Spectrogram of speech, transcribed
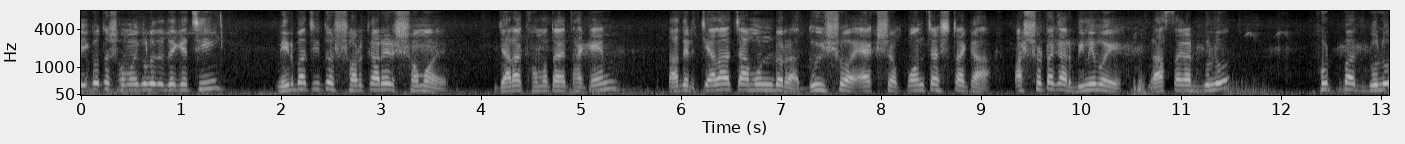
বিগত সময়গুলোতে দেখেছি নির্বাচিত সরকারের সময় যারা ক্ষমতায় থাকেন, তাদের চেলা চামুন্ডরা দুইশো, একশো, পঞ্চাশ টাকা, পাঁচশো টাকার বিনিময়ে রাস্তাঘাটগুলো, ফুটপাতগুলো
